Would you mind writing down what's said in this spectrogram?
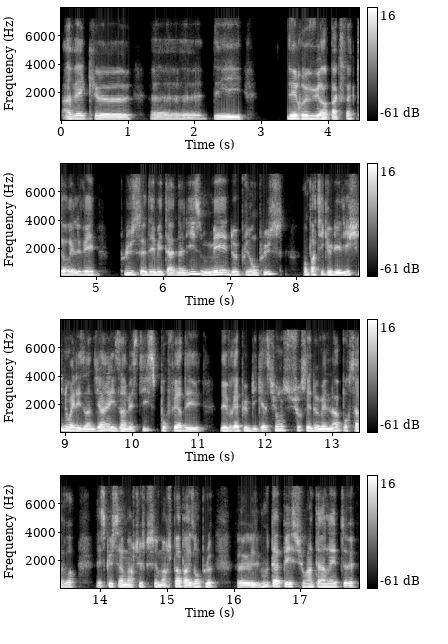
avec des, des revues impact factor élevé, plus des méta-analyses, mais de plus en plus en particulier les Chinois et les Indiens, ils investissent pour faire des, vraies publications sur ces domaines-là pour savoir est-ce que ça marche, est-ce que ça marche pas. Par exemple, euh, vous tapez sur Internet euh,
